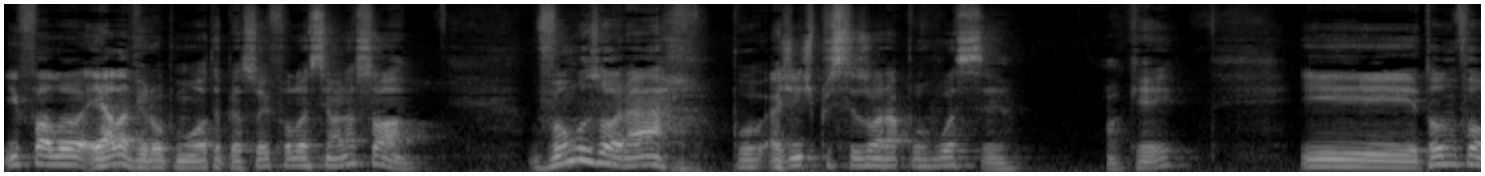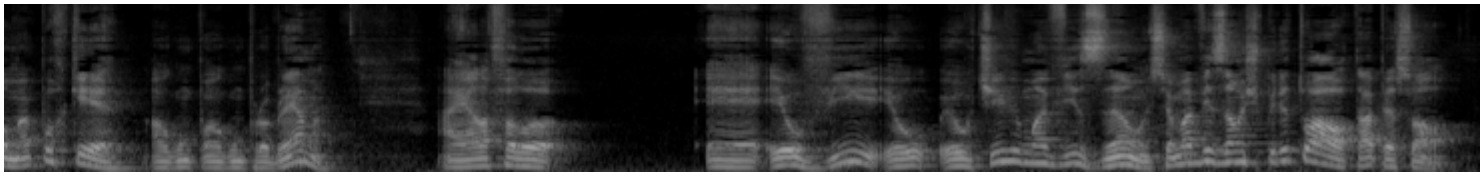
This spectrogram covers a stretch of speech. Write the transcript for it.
e falou, ela virou para uma outra pessoa e falou assim: "Olha só, vamos orar, por, a gente precisa orar por você, OK?" E todo mundo falou: "Mas por quê? Algum algum problema?" Aí ela falou: é, eu vi, eu, eu tive uma visão, isso é uma visão espiritual, tá, pessoal?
